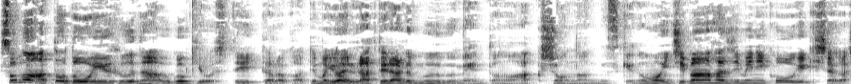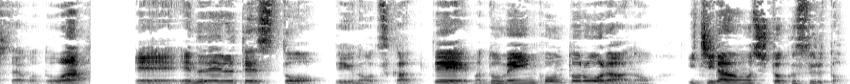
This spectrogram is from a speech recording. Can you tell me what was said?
その後どういう風な動きをしていったのかって、まあ、いわゆるラテラルムーブメントのアクションなんですけども、一番初めに攻撃者がしたことは、えー NL テストっていうのを使って、まあ、ドメインコントローラーの一覧を取得すると。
